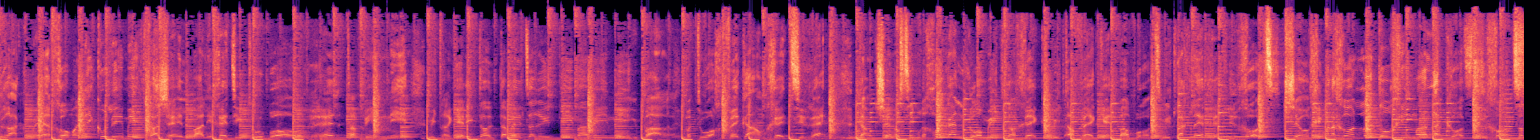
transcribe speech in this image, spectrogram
רק מהחום אני כולי מתחשל. בא לי חצי טובו רד תביני. מתרגל את המלצרית עם המיני בר פתוח וגם חצי ריק. גם כשנוסעים רחוק אני לא מתרחק. מתאבקת בבוץ מתלכלכת לרחוץ. כשהולכים על החול לא דורכים על הקוץ. ללחוץ על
